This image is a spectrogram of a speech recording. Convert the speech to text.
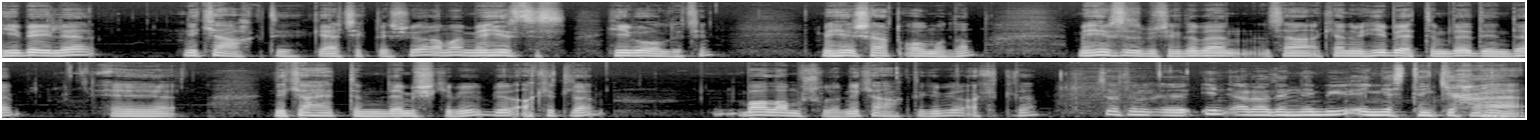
Hibe ile nikah akdi gerçekleşiyor ama mehirsiz. Hibe olduğu için mehir şart olmadan mehirsiz bir şekilde ben sana kendimi hibe ettim dediğinde e, nikah ettim demiş gibi bir akitle bağlanmış oluyor. Nikah akdi gibi bir akitle. Zaten e, in eraden nebiyyü en yestenkiha.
